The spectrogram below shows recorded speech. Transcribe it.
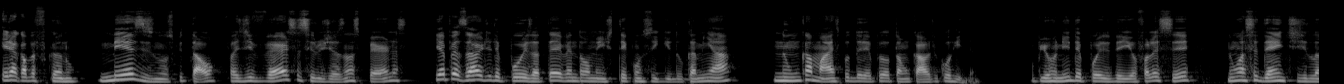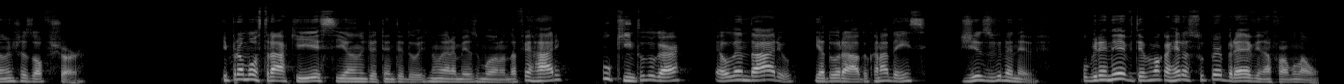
Ele acaba ficando meses no hospital, faz diversas cirurgias nas pernas e, apesar de depois até eventualmente ter conseguido caminhar, nunca mais poderia pilotar um carro de corrida. O Pironi depois veio a falecer num acidente de lanchas offshore. E para mostrar que esse ano de 82 não era mesmo o ano da Ferrari, o quinto lugar é o lendário e adorado canadense Gilles Villeneuve. O Villeneuve teve uma carreira super breve na Fórmula 1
